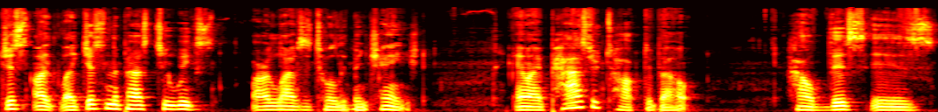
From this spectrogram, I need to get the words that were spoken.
Just like, like just in the past two weeks, our lives have totally been changed. And my pastor talked about how this is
